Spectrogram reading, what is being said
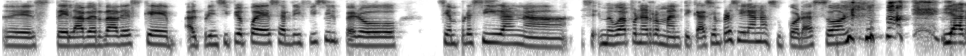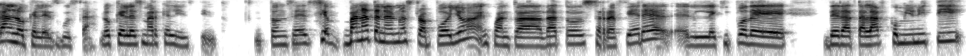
Este, la verdad es que al principio puede ser difícil, pero siempre sigan a, me voy a poner romántica, siempre sigan a su corazón y hagan lo que les gusta, lo que les marque el instinto. Entonces, van a tener nuestro apoyo en cuanto a datos se refiere. El equipo de, de Data Lab Community,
